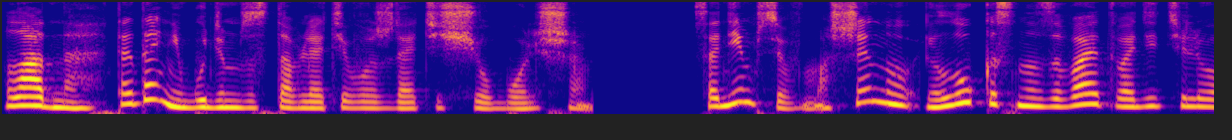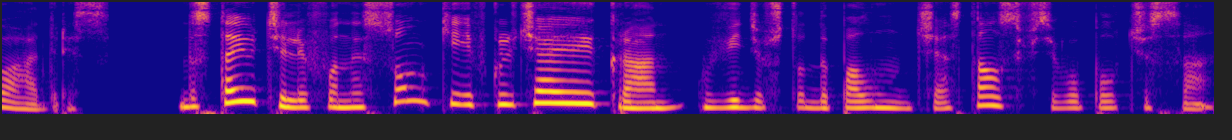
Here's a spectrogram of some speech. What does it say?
Ладно, тогда не будем заставлять его ждать еще больше. Садимся в машину, и Лукас называет водителю адрес. Достаю телефон из сумки и включаю экран, увидев, что до полуночи осталось всего полчаса.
